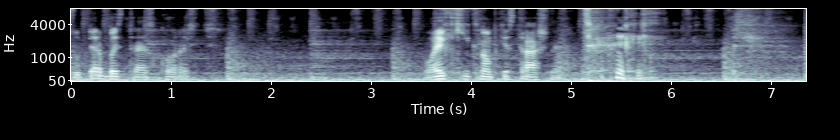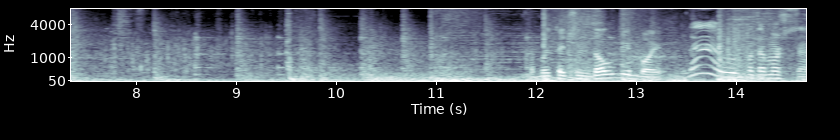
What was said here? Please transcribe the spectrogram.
Супер быстрая скорость. Ой, какие кнопки страшные. Это будет очень долгий бой. Да, ну, потому что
